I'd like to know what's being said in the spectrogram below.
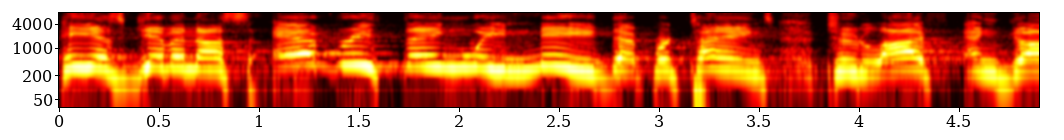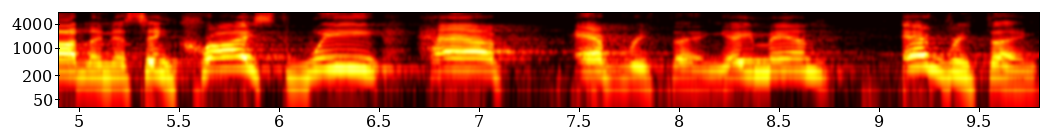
He has given us everything we need that pertains to life and godliness. In Christ, we have everything. Amen everything.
